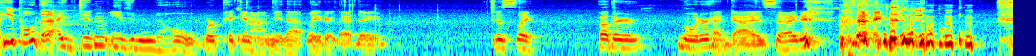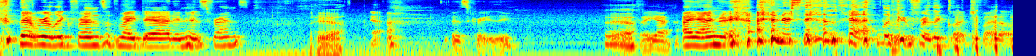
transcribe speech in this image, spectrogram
People that I didn't even know were picking on me that later that day. Just like other motorhead guys that I didn't that I didn't know that were like friends with my dad and his friends. Yeah. Yeah, it was crazy. Yeah. But yeah, I un- I understand that looking for the clutch pedal.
